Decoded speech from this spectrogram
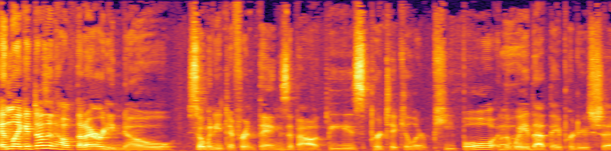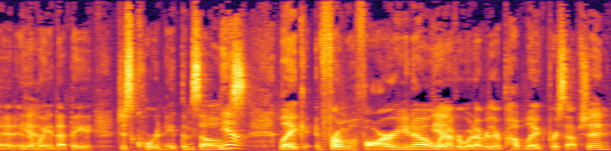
and like it doesn't help that I already know so many different things about these particular people and the way that they produce shit and Uh-huh. Yeah. the way that they just coordinate themselves, Yeah. like from afar, you know, Yeah. Mm-hmm. whatever, whatever their public perception.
